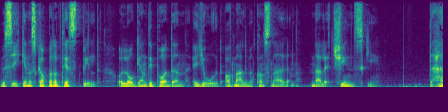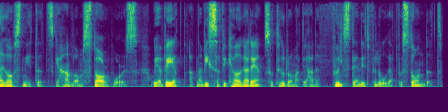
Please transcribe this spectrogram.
musiken är skapad av Testbild och loggan till podden är gjord av Malmökonstnären Nalle Chinsky. Det här avsnittet ska handla om Star Wars och jag vet att när vissa fick höra det så trodde de att jag hade fullständigt förlorat förståndet.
